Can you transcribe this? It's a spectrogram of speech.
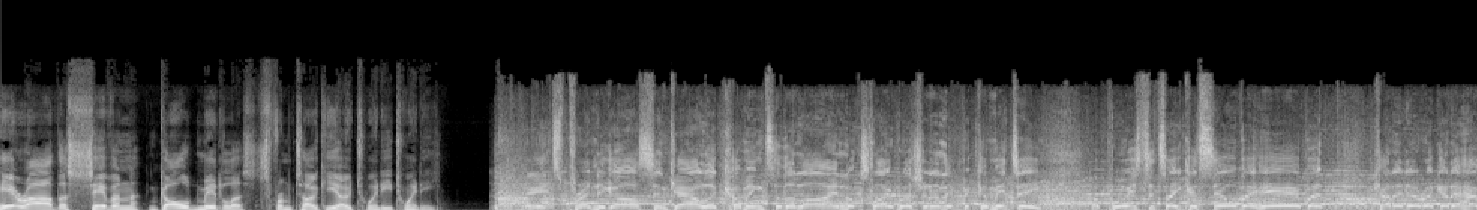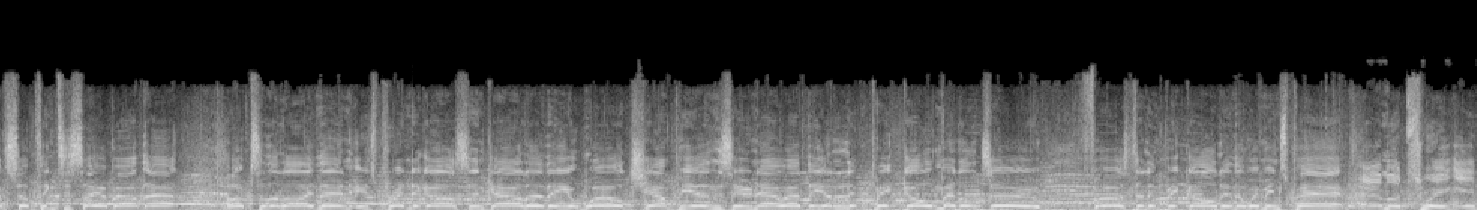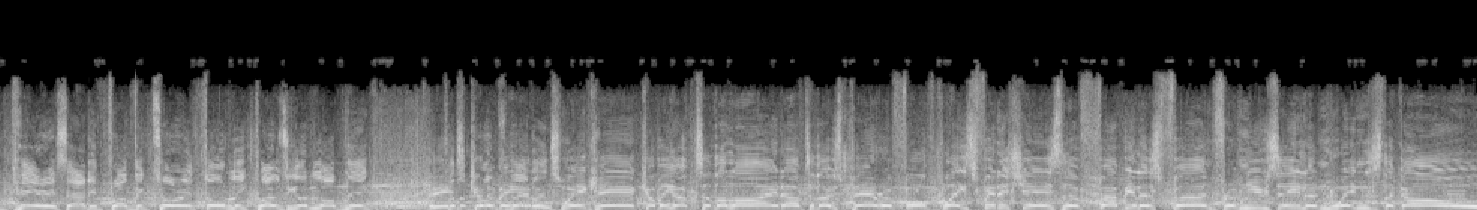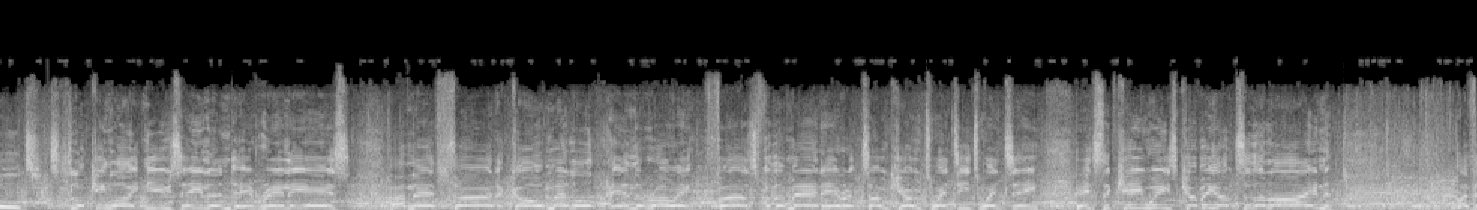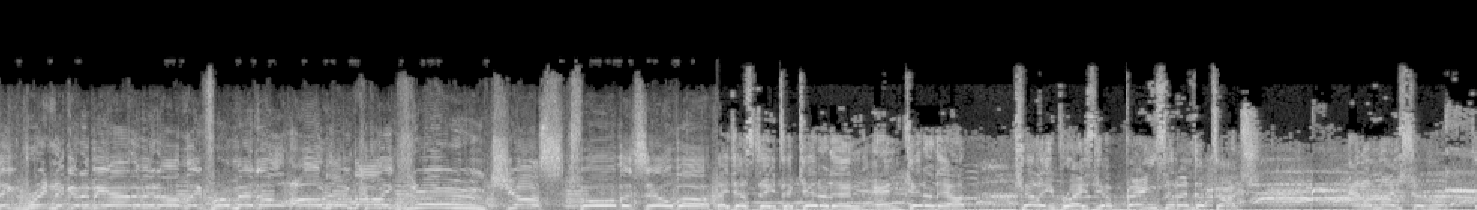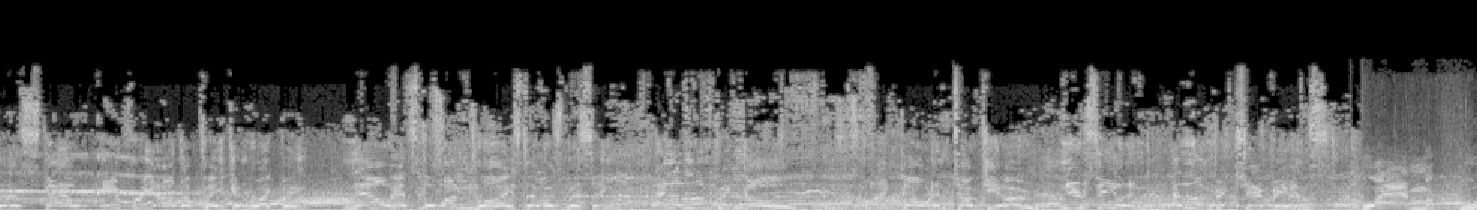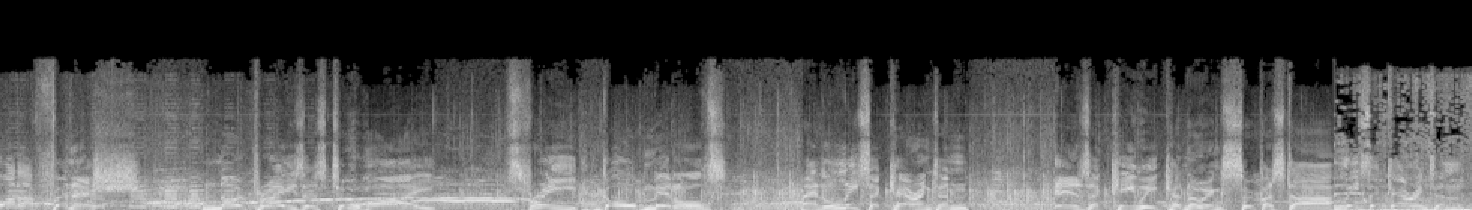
Here are the seven gold medalists from Tokyo 2020. It's Prendergast and Gowler coming to the line. Looks like Russian Olympic Committee are poised to take a silver here, but Canada are going to have something to say about that. Up to the line then is Prendergast and Gowler, the world champions who now have the Olympic gold medal too. First Olympic gold in the women's pair. Emma Twigg, imperious out in front. Victoria Thornley closing on Lobnig. It's going to be medal. Emma Twigg here coming up to the line after those pair of fourth place finishes. The fabulous Fern from New Zealand wins the gold. It's looking like New Zealand, it really is. And their third gold medal in the rowing. First for the men here at Tokyo 2020. It's the Kiwis coming up to the line. I think Britain are going to be out of it, aren't they, for a medal? Oh no, coming through just for the silver. They just need to get it in and get it out. Kelly Brazier bangs it into touch. And a nation that has scaled every other peak in rugby now has the one prize that was missing an Olympic gold. Black gold in Tokyo. New Zealand, Olympic champions. Wham! What a finish! No praise is too high. Three gold medals, and Lisa Carrington is a Kiwi canoeing superstar. Lisa Carrington,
